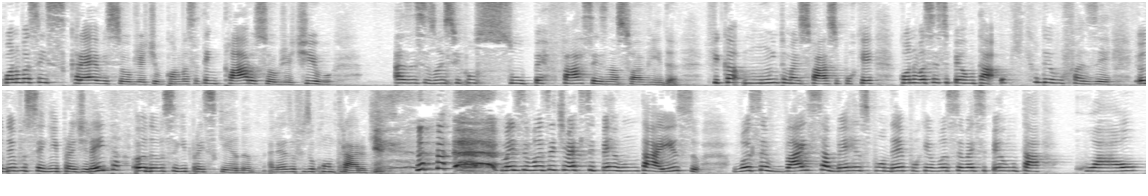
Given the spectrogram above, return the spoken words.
Quando você escreve seu objetivo, quando você tem claro o seu objetivo, as decisões ficam super fáceis na sua vida. Fica muito mais fácil porque quando você se perguntar o que, que eu devo fazer, eu devo seguir para a direita ou eu devo seguir para a esquerda? Aliás, eu fiz o contrário aqui. Mas se você tiver que se perguntar isso, você vai saber responder porque você vai se perguntar qual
